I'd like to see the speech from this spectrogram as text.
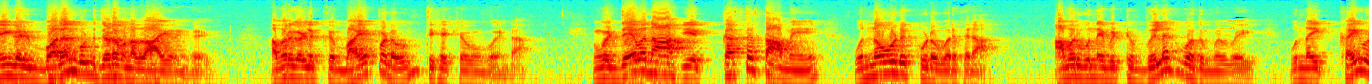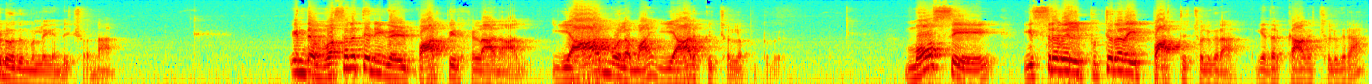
நீங்கள் பலங்கொண்டு திடமனதாயிருங்கள் அவர்களுக்கு பயப்படவும் திகைக்கவும் வேண்டாம். உங்கள் தேவனாகிய கர்த்தர் தாமே உன்னோடு கூட வருகிறார். அவர் உன்னை விட்டு விலகுவதும் இல்லை உன்னை கைவிடுவதும் இல்லை என்று சொன்னார். இந்த வசனத்தை நீங்கள் பார்ப்பீர்களானால் யார் மூலமா யாருக்கு சொல்லப்பட்டது? மோசே இஸ்ரவேல் புத்திரரை பார்த்து சொல்கிறார். எதற்காக சொல்கிறார்?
